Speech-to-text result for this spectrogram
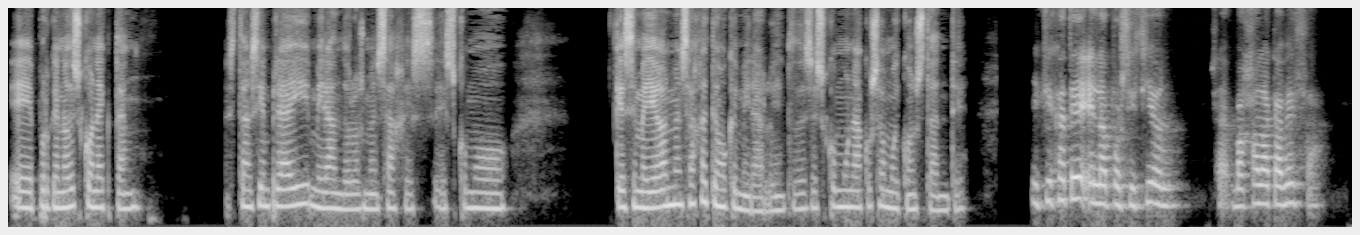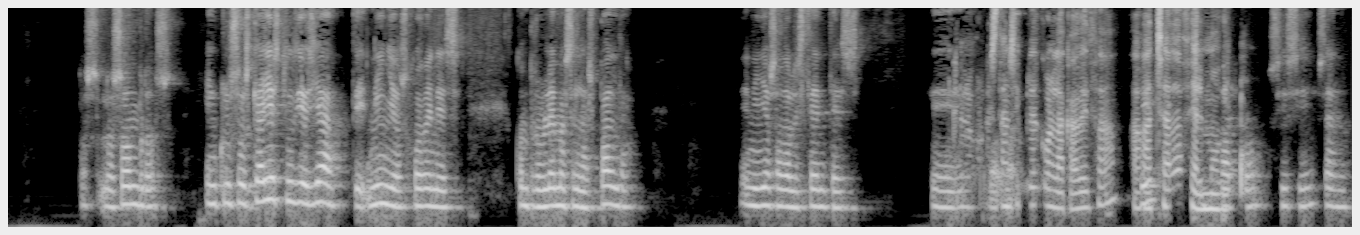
eh, porque no desconectan. Están siempre ahí mirando los mensajes. Es como que si me llega el mensaje tengo que mirarlo. Entonces es como una cosa muy constante. Y fíjate en la posición, o sea, baja la cabeza, los, hombros. Incluso es que hay estudios ya de niños jóvenes con problemas en la espalda, de niños adolescentes. están siempre con la cabeza agachada hacia el móvil. Exacto, sí, sí. O sea,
